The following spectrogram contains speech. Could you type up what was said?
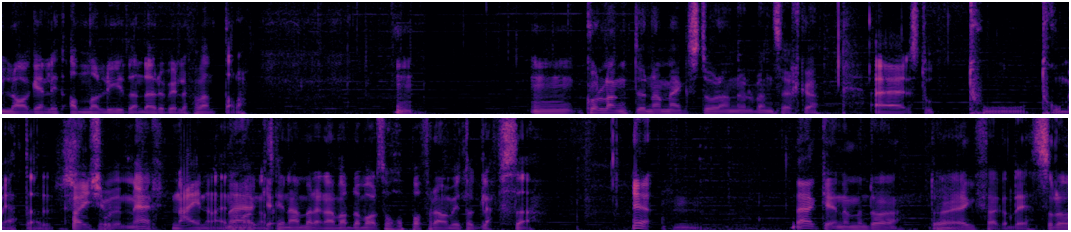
lager en litt annen lyd enn det du ville forventa. Mm, hvor langt unna meg sto den ulven, cirka? Eh, det sto to, to meter Nei, ikke mer. Nei, nei, nei, den Nei, var ok. ganske nærmere. Den var, den var så hoppa fra og begynte å glefse. Mm. Nei, ok, nei, men da, da er jeg ferdig. Så da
